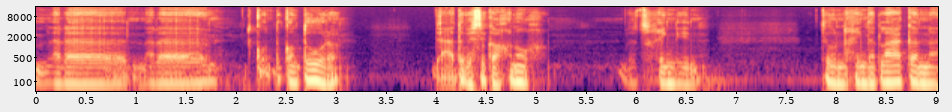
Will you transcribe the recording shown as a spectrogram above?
naar de, naar de contouren. Ja, toen wist ik al genoeg. Dus ging die, toen ging dat laken eh,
